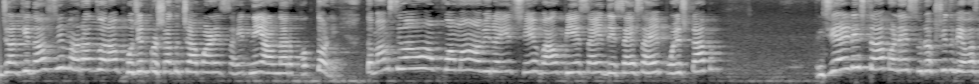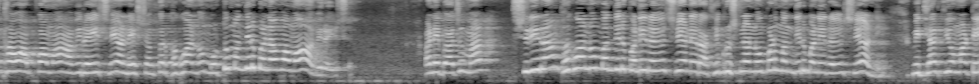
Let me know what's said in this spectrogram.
જાનકીદાસજી મહારાજ દ્વારા ભોજન પ્રસાદ, ચા પાણી સહિતની આવનાર ભક્તોને તમામ સેવાઓ આપવામાં આવી રહી છે. વાવ પીએસઆઈ, દેસાઈ સાહેબ, પોલીસ સ્ટાફ, જીઆઈડી સ્ટાફ અને સુરક્ષિત વ્યવસ્થાઓ આપવામાં આવી રહી છે અને શંકર ભગવાનનું મોટું મંદિર બનાવવામાં આવી રહ્યું છે. અને બાજુમાં શ્રીરામ ભગવાનનું મંદિર બની રહ્યું છે અને રાધેકૃષ્ણનું પણ મંદિર બની રહ્યું છે અને વિદ્યાર્થીઓ માટે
